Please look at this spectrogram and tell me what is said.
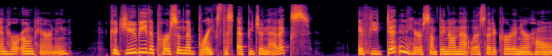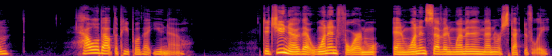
in her own parenting. Could you be the person that breaks this epigenetics? If you didn't hear something on that list that occurred in your home, how about the people that you know? Did you know that one in four and, and one in seven women and men, respectively,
